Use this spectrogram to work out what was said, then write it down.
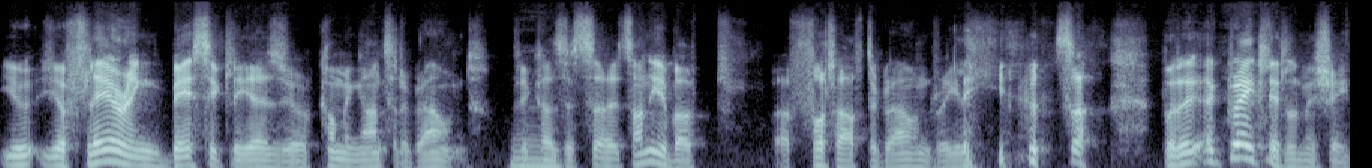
you you're flaring basically as you're coming onto the ground because it's uh, it's only about a foot off the ground really so but a, a great little machine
